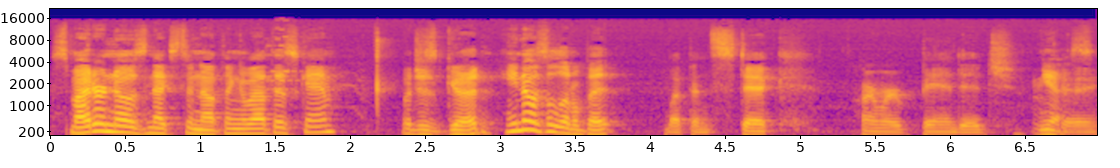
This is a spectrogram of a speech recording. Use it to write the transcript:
Smiter knows next to nothing about this game, which is good. He knows a little bit. Weapon stick, armor bandage. Yes. Okay.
